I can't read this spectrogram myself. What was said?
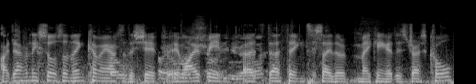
I definitely saw something coming out of the ship. I It might have been a, a thing to say they're making a distress call.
